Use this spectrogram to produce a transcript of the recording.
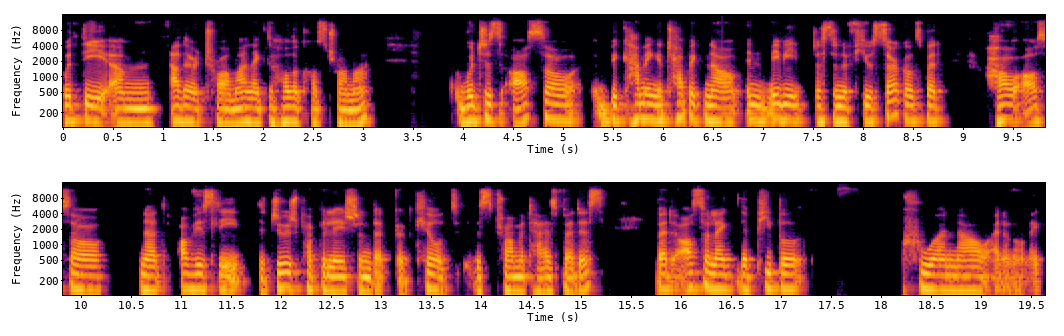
with the um, other trauma like the holocaust trauma which is also becoming a topic now and maybe just in a few circles but how also not obviously the jewish population that got killed is traumatized by this but also like the people who are now, I don't know, like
